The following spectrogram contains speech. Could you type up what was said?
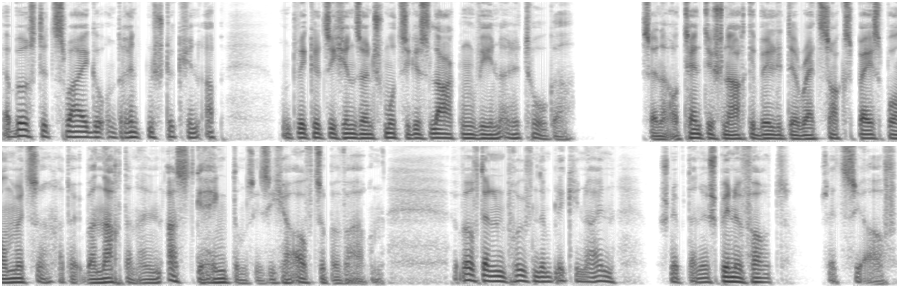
Er bürstet Zweige und Rindenstückchen ab und wickelt sich in sein schmutziges Laken wie in eine Toga. Seine authentisch nachgebildete Red Sox Baseballmütze hat er über Nacht an einen Ast gehängt, um sie sicher aufzubewahren. Er wirft einen prüfenden Blick hinein, schnippt eine Spinne fort, setzt sie auf.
